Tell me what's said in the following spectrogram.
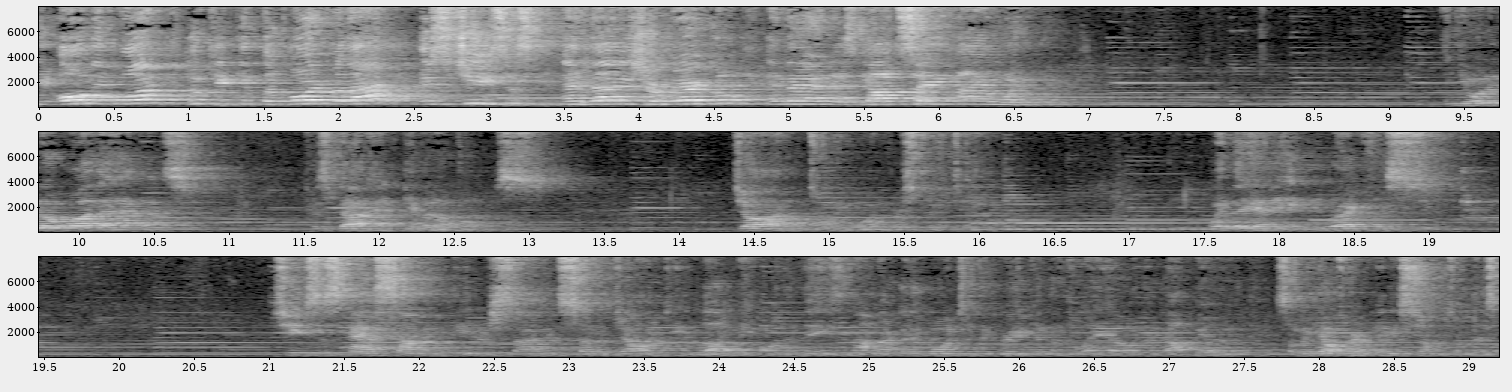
the only one who can get the glory for that is Jesus. And that is your miracle, and that is God saying, I am with you. And you want to know why that happens? Because God had given up on us. John 21, verse 15. When they had eaten breakfast, Jesus asked Simon Peter, Simon, son of John, do you love me more than these? And I'm not going to go into the Greek and the phileo and the agapeo. Some of y'all have heard many sermons on this.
